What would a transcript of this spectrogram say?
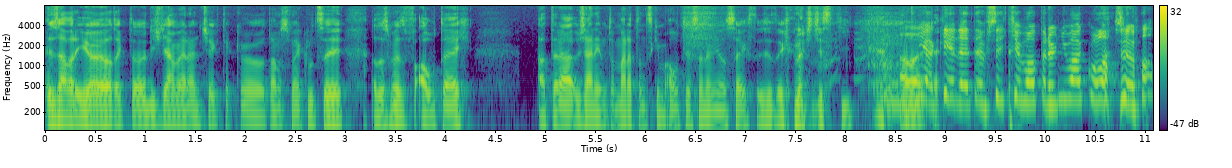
Závody, jo, jo, tak to, když děláme ranček, tak jo, tam jsme kluci a to jsme v autech. A teda v žádném tom maratonském autě jsem neměl sex, takže tak naštěstí. Ale Jak jedete před těma prvníma kolařema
